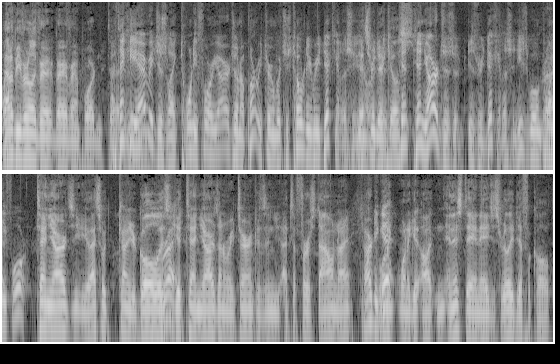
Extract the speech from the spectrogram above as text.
that'll be really very, very, very important. I think he averages like 24 yards on a punt return, which is totally ridiculous. You It's know, ridiculous. 10, 10 yards is, is ridiculous, and he's going 24. Ten yards. You know, that's what kind of your goal is Right. to get ten yards on a return because then you, that's a first down, right? It's hard to wanna, get. Want to get uh, in in this day and age? It's really difficult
